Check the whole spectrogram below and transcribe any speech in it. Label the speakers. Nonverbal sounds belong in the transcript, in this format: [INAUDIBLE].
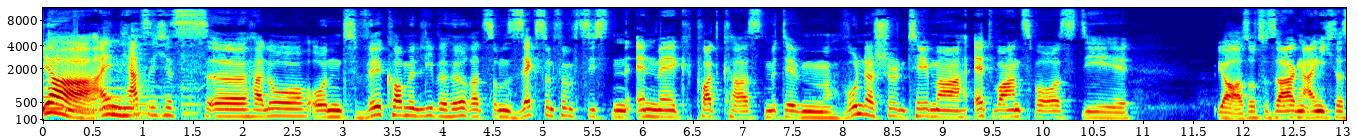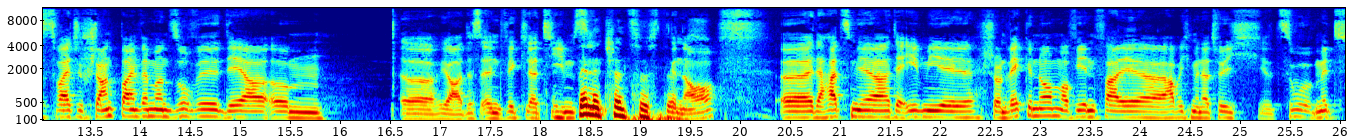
Speaker 1: Ja, ein herzliches äh, Hallo und willkommen, liebe Hörer, zum 56. NMAC Podcast mit dem wunderschönen Thema Advance Wars, die ja sozusagen eigentlich das zweite Standbein, wenn man so will, der ähm, äh, ja des Entwicklerteams.
Speaker 2: Intelligent Systems.
Speaker 1: Genau. Äh, da hat's mir der Emil schon weggenommen. Auf jeden Fall äh, habe ich mir natürlich zu mit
